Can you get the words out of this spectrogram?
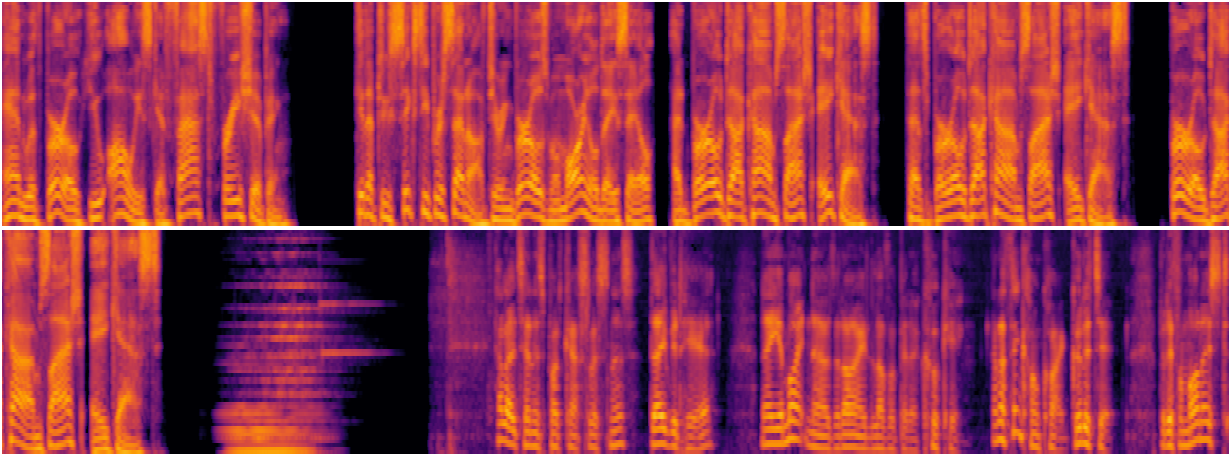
And with Burrow, you always get fast, free shipping. Get up to 60% off during Burrow's Memorial Day sale at burrow.com slash ACAST. That's burrow.com slash ACAST. burrow.com slash ACAST. Hello, Tennis Podcast listeners. David here. Now, you might know that I love a bit of cooking, and I think I'm quite good at it. But if I'm honest,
